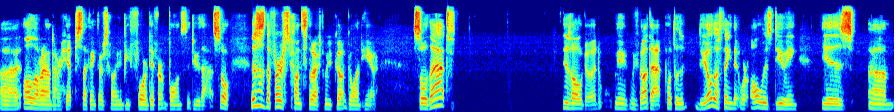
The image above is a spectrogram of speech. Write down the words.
uh, all around our hips. I think there's going to be four different bones that do that. So this is the first construct we've got going here. So that is all good. We, have got that. But the, the other thing that we're always doing is um,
